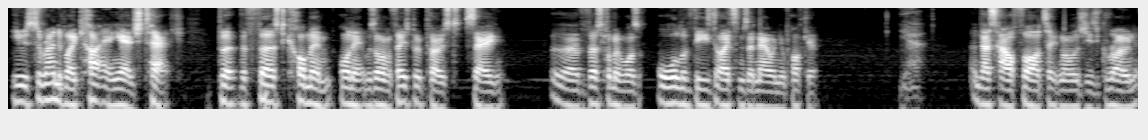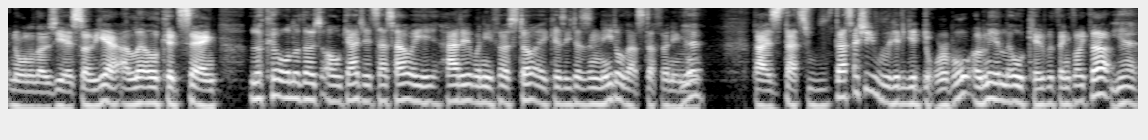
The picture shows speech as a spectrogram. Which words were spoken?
he was surrounded by cutting edge tech. But the first comment on it was on a Facebook post saying, uh, the first comment was, all of these items are now in your pocket. yeah, And that's how far technology's grown in all of those years. So, yeah, a little kid saying, look at all of those old gadgets. That's how he had it when he first started because he doesn't need all that stuff anymore. Yeah. That is, that's, that's actually really adorable. Only a little kid would think like that. yeah.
